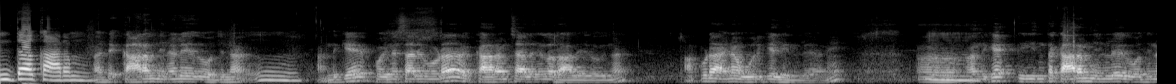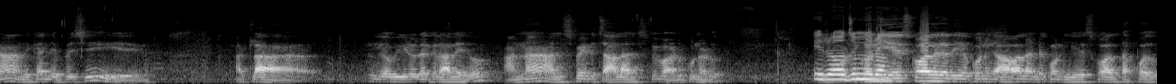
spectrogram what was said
ఇంత కారం. అంటే కారం తినలేదు వదిన. అందుకే పోయినసారి కూడా కారం ఛాలెంజ్లో రాలేదు వదిన. అప్పుడు ఆయన ఊరికి వెళ్ళిందిలే అని అందుకే ఇంత కారం తినలేదు వదిన అందుకే అని చెప్పేసి అట్లా ఇక వీడియోలోకి రాలేదు. అన్న అలసిపోయిండు చాలా అలసిపోయి వాడుకున్నాడు. ఈరోజు మీరు కొన్ని చేసుకోవాలి కదా ఇక కొన్ని కావాలంటే కొన్ని చేసుకోవాలి తప్పదు.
